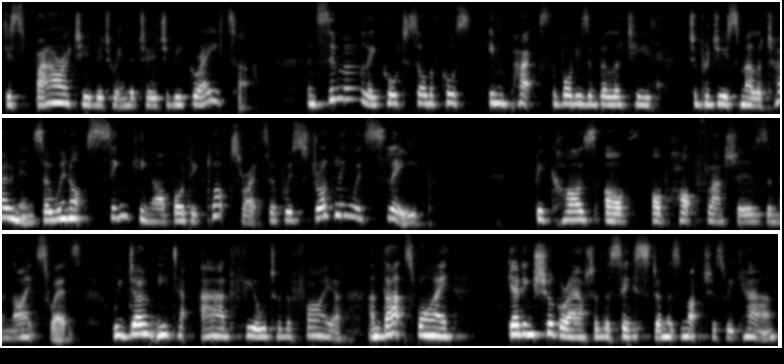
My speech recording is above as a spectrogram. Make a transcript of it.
disparity between the two to be greater. And similarly, cortisol, of course, impacts the body's ability to produce melatonin. So we're not syncing our body clocks right. So if we're struggling with sleep, because of, of hot flashes and the night sweats, we don't need to add fuel to the fire. And that's why getting sugar out of the system as much as we can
